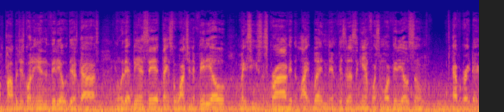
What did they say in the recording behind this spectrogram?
I'm probably just going to end the video with this, guys. And with that being said, thanks for watching the video. Make sure you subscribe, hit the like button, and visit us again for some more videos soon. Have a great day.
